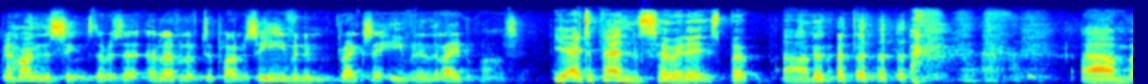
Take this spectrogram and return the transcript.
behind the scenes, there is a, a level of diplomacy, even in Brexit, even in the Labour Party. Yeah, it depends who it is, but um, um,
